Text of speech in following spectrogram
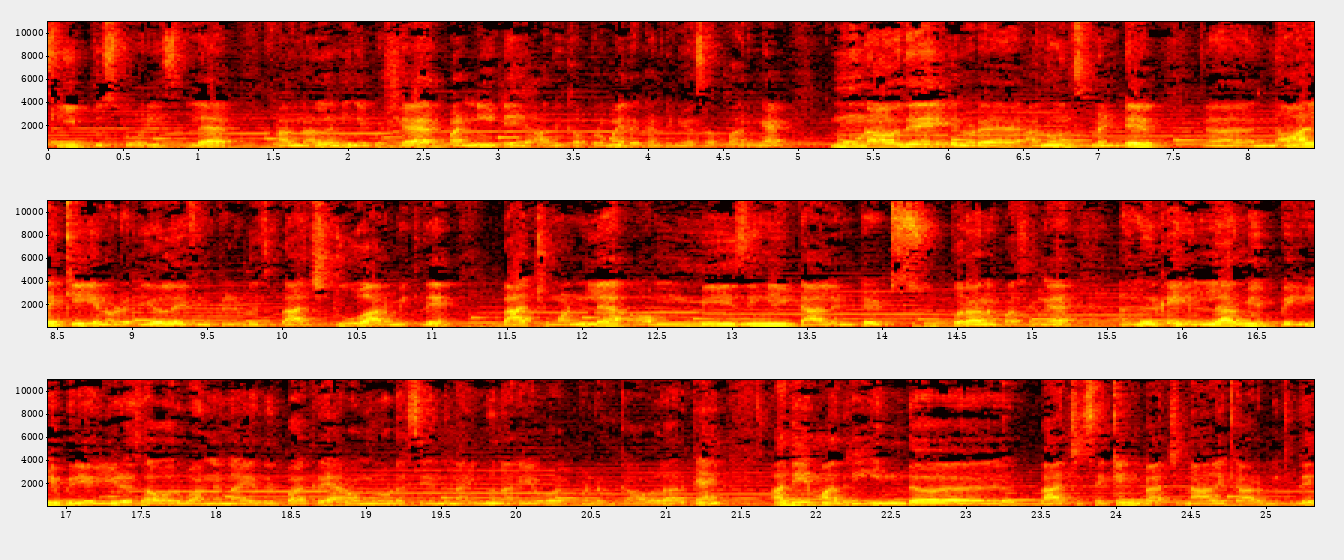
sleep to stories இல்ல? அதனால நீங்க இப்போ ஷேர் பண்ணிட்டு அதுக்கப்புறமா இதை கண்டினியூஸா பாருங்க. மூணாவது என்னோட அனௌன்ஸ்மெண்ட் uh, நாளைக்கு என்னோட real life incredibles batch two ஆரம்பிக்குது. பேட்ச் ஒன்ல அமேசிங்லி டேலண்டட் சூப்பரான பசங்க. அதுல இருக்க எல்லாருமே பெரிய பெரிய லீடர்ஸா வருவாங்கன்னு நான் எதிர்பார்க்கிறேன். அவங்களோட சேர்ந்து நான் இன்னும் நிறைய ஒர்க் பண்றதுக்கு அவலா இருக்கேன். அதே மாதிரி இந்த பேட்ச் செகண்ட் பேட்ச் நாளைக்கு ஆரம்பிக்குது.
